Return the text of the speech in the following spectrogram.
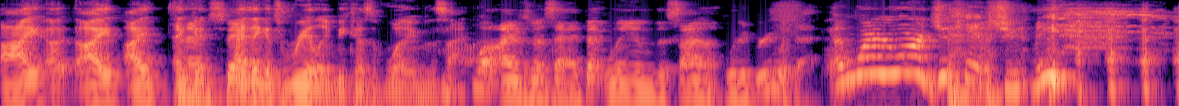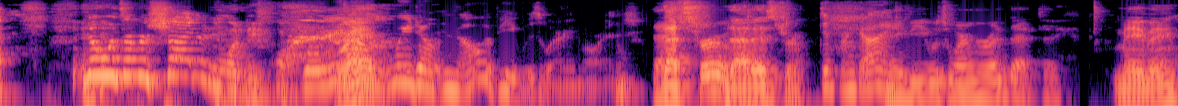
I uh, I I think And I it's I think it's really because of William the Silent. Well, I was going to say, I bet William the Silent would agree with that. I'm wearing orange. You can't shoot me. no one's ever shot anyone before. Well, we, Right. don't, we don't know if he was wearing orange. That's, true. That is true. Different guy. Maybe he was wearing red that day. Maybe.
